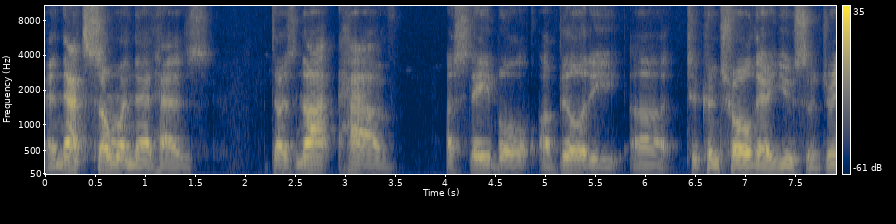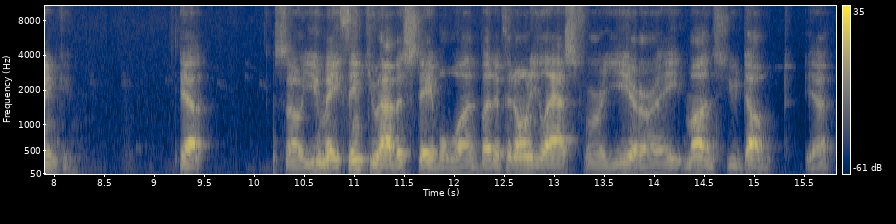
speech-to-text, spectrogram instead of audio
And that's someone that has does not have a stable ability uh, to control their use of drinking. Yeah. So you may think you have a stable one, but if it only lasts for a year or eight months, you don't. Yeah.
